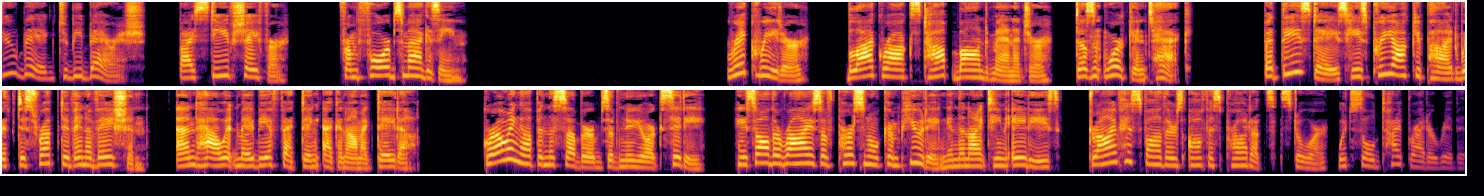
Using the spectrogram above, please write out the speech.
Too Big to Be Bearish by Steve Schaefer from Forbes magazine. Rick Rieder, BlackRock's top bond manager, doesn't work in tech. But these days he's preoccupied with disruptive innovation and how it may be affecting economic data. Growing up in the suburbs of New York City, he saw the rise of personal computing in the 1980s drive his father's office products store, which sold typewriter ribbons.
